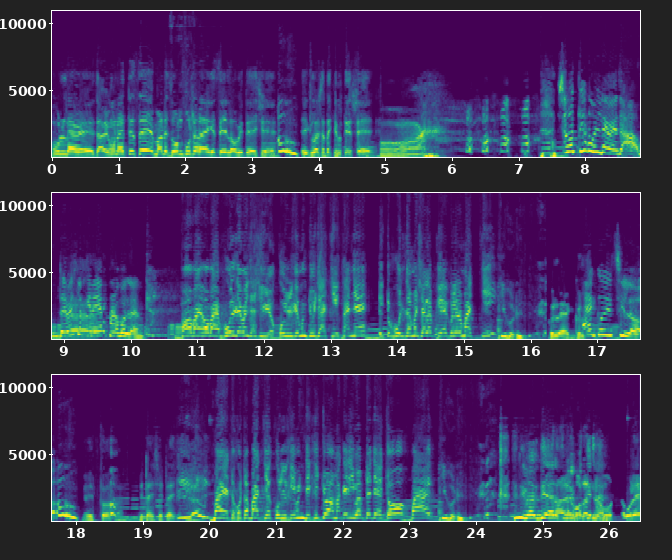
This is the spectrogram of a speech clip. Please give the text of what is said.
ফুল ড্যামেজ আমি মনে হইতেছে মানে জোন পুষার হয়ে গেছে এই লবিতে এসে। এগুলোর সাথে খেলতে এসে। সত্যি ফুল ড্যামেজ ড্যামেজ লাগে নাই আপনারা বলেন। হ ভাই হ ভাই ফুল ড্যামেজ আসিল কুড়িল গেমিং তুই যাচ্ছি এখানে? একটু ফুল ড্যামেজ সালা প্লেয়ারগুলোর মারছি গুলো একগুলো। এক গলি ছিল। এই তো এটাই সেটাই। ভাই এত কথা বাদ দিয়ে কুড়িল গেমিং দেখি তো আমাকে রিভাইভটা দে তো ভাই। রিভাইভ দিয়ে আরে বলেন না উঠতে ওরে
